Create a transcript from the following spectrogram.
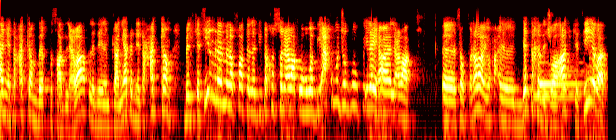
أن يتحكم باقتصاد العراق لديه الإمكانيات أن يتحكم بالكثير من الملفات التي تخص العراق وهو بأحوج الظروف إليها العراق. آه، سوف نرى يح... يتخذ إجراءات كثيرة.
